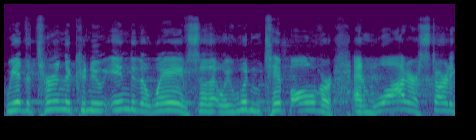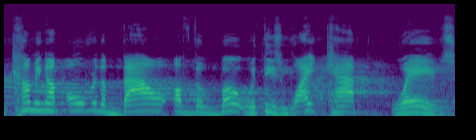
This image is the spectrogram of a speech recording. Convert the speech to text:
We had to turn the canoe into the waves so that we wouldn't tip over, and water started coming up over the bow of the boat with these white capped waves.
